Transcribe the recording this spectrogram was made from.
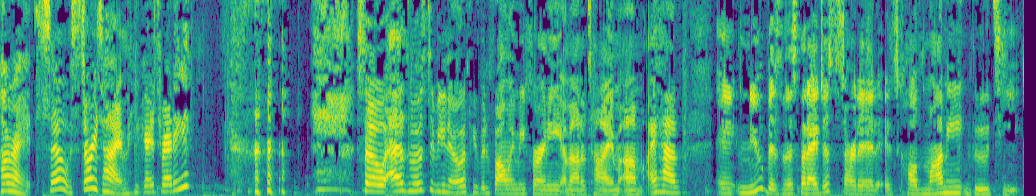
All right, so story time. You guys ready? so, as most of you know, if you've been following me for any amount of time, um, I have a new business that I just started. It's called Mommy Boutique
